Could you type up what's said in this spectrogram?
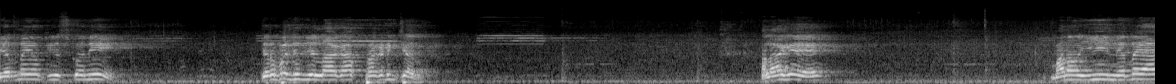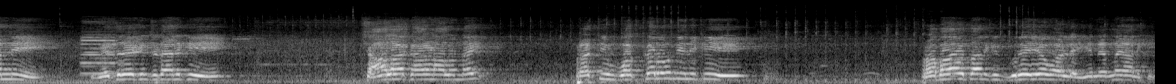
నిర్ణయం తీసుకొని తిరుపతి జిల్లాగా ప్రకటించారు. అలాగే మనం ఈ నిర్ణయాన్ని వ్యతిరేకించడానికి చాలా కారణాలు ఉన్నాయి ప్రతి ఒక్కరూ దీనికి ప్రభావితానికి గురయ్యే వాళ్ళే ఈ నిర్ణయానికి.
